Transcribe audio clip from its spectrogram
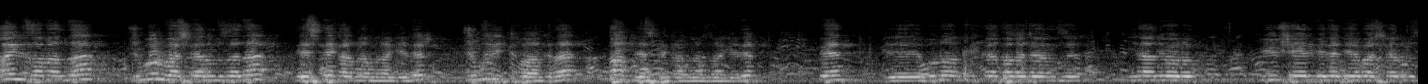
aynı zamanda Cumhurbaşkanımıza da destek anlamına gelir. Cumhur İttifakı da tam destek anlamına gelir. Ben e, bunu dikkat alacağınızı inanıyorum. Büyükşehir Belediye Başkanımız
